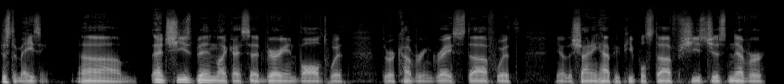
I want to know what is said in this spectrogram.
just amazing. Um, and she's been, like I said, very involved with the recovering grace stuff, with you know the shiny happy people stuff. She's just never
